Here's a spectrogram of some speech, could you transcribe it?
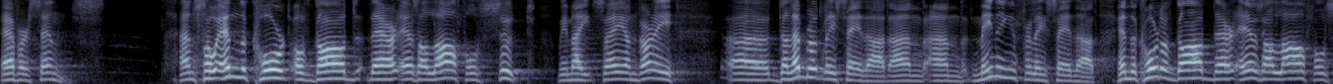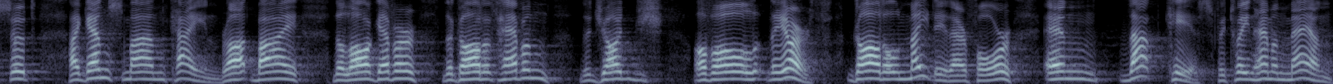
ever since. And so, in the court of God, there is a lawful suit, we might say, and very uh, deliberately say that and, and meaningfully say that. In the court of God, there is a lawful suit against mankind brought by the lawgiver, the God of heaven, the judge of all the earth. God Almighty, therefore, in that case between him and man,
